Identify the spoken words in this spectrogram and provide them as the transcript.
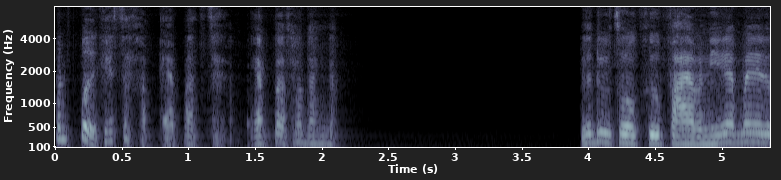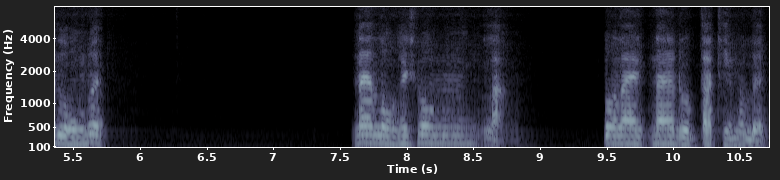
มันเปิดแค่สามแอปอะสามแอปอะเท่านั้นอะแล้วดูตัวคือไฟล์วันนี้เนี่ยไม่ได้ลงด้วย น่าลงแค่ช่วงหลัง ช่วงแรกน่าโดนตัดทิ้งหมดเลย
